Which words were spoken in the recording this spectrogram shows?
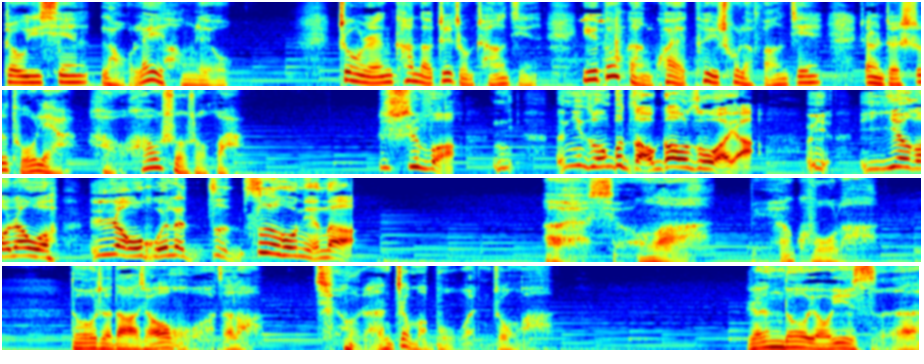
周一仙老泪横流。众人看到这种场景，也都赶快退出了房间，让这师徒俩好好说说话。师傅，你你怎么不早告诉我呀？也也好让我让我回来伺伺候您呢。哎，行了，别哭了，都这大小伙子了，竟然这么不稳重啊！人都有一死，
